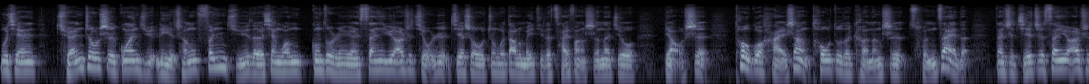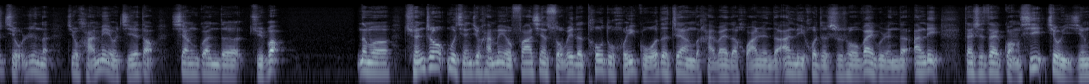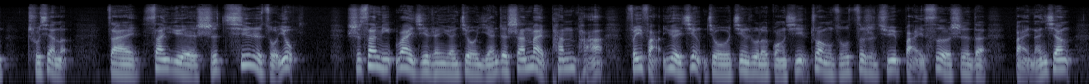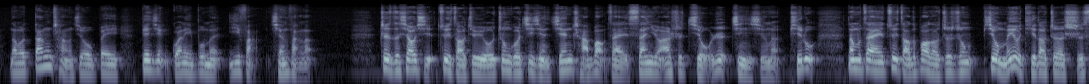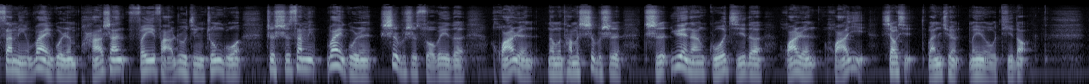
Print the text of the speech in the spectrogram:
目前，泉州市公安局鲤城分局的相关工作人员三月二十九日接受中国大陆媒体的采访时呢，就表示，透过海上偷渡的可能是存在的，但是截至三月二十九日呢，就还没有接到相关的举报。那么，泉州目前就还没有发现所谓的偷渡回国的这样的海外的华人的案例，或者是说外国人的案例，但是在广西就已经出现了。在三月十七日左右，十三名外籍人员就沿着山脉攀爬，非法越境，就进入了广西壮族自治区百色市的百南乡，那么当场就被边境管理部门依法遣返了。这则消息最早就由中国纪检监察报在三月二十九日进行了披露。那么在最早的报道之中就没有提到这十三名外国人爬山非法入境中国。这十三名外国人是不是所谓的华人？那么他们是不是持越南国籍的华人华裔？消息完全没有提到。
